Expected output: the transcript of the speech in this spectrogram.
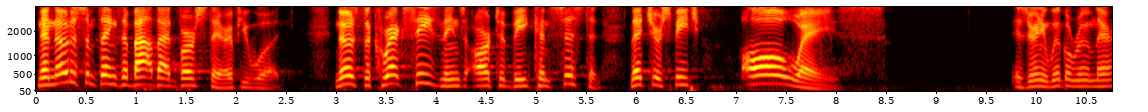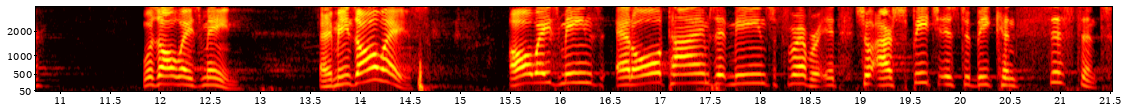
Now, notice some things about that verse there, if you would. Notice the correct seasonings are to be consistent. Let your speech always. Is there any wiggle room there? What does always mean? It means always. Always means at all times, it means forever. It, so our speech is to be consistent,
